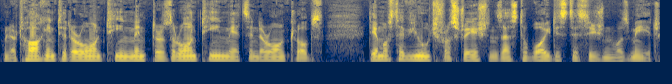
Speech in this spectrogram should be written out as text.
when they're talking to their own team mentors, their own teammates in their own clubs. They must have huge frustrations as to why this decision was made.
